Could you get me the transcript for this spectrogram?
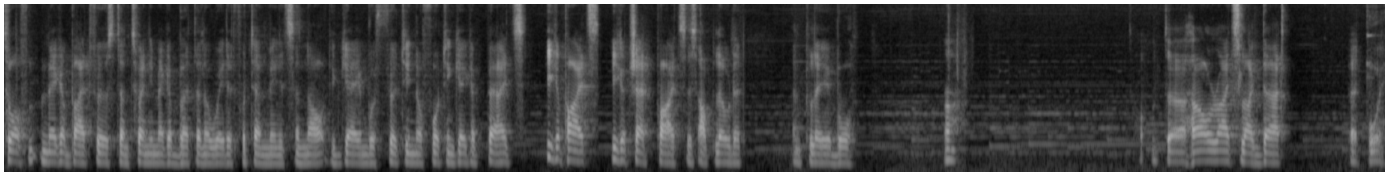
12 megabyte first and 20 megabyte and I waited for 10 minutes and now the game with 13 or 14 gigabytes gigabytes gigachat bytes is uploaded and playable. Huh? What the hell writes like that bad boy.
